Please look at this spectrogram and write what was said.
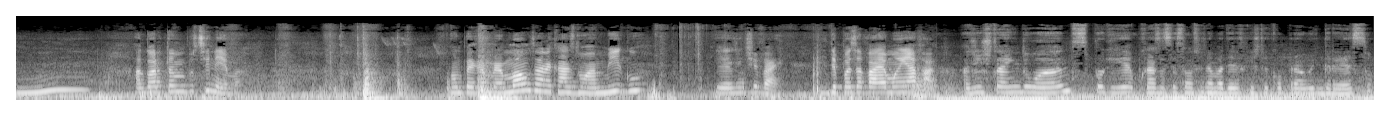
Hum. Agora estamos pro cinema. Vamos pegar meu irmão, tá na casa de um amigo. E a gente vai. E depois vai amanhã a vaga. A gente tá indo antes, porque por causa da sessão cinema deles que a gente tem que comprar o ingresso.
